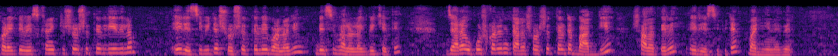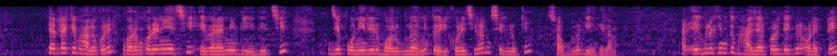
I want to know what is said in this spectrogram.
কড়াইতে বেশ খানিকটা সর্ষের তেল দিয়ে দিলাম। এই রেসিপিটা সর্ষের তেলে বানালে বেশি ভালো লাগবে খেতে। যারা উপোস করেন, তারা সর্ষের তেলটা বাদ দিয়ে সাদা তেলে এই রেসিপিটা বানিয়ে নেবেন। তেলটাকে ভালো করে গরম করে নিয়েছি। এবার আমি দিয়ে দিচ্ছি যে পনিরের বলগুলো আমি তৈরি করেছিলাম, সেগুলোকে সবগুলো দিয়ে দিলাম। আর এগুলো কিন্তু ভাজার পরে দেখবেন অনেকটাই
